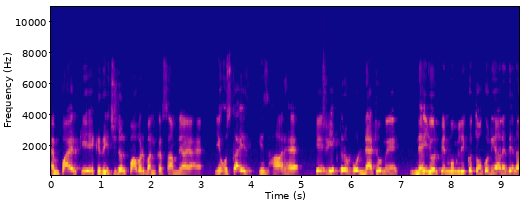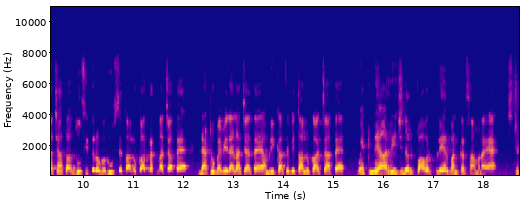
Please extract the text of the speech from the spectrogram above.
امپائر کی ایک ریجنل پاور بن کر سامنے آیا ہے۔ یہ اس کا اظہار ہے۔ کہ جی۔ ایک طرف وہ نیٹو میں نئی یورپین مملکتوں کو نہیں آنے دینا چاہتا دوسری طرف روس سے تعلقات رکھنا چاہتا ہے نیٹو میں بھی رہنا چاہتا ہے امریکہ سے بھی تعلقات چاہتا ہے۔ وہ ایک نیا ریجنل پاور پلیئر بن کر سامنے آیا ہے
